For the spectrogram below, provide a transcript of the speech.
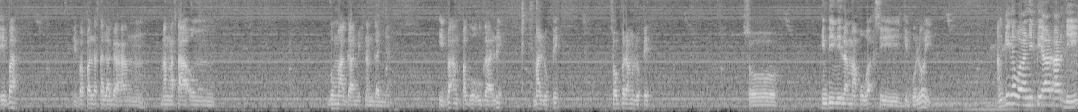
Iba. Iba pala talaga ang mga taong gumagamit ng ganyan. Iba ang pag-uugali. Malupit. Sobrang lupit. So, hindi nila makuha si Kibuloy ang ginawa ni PRRD,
